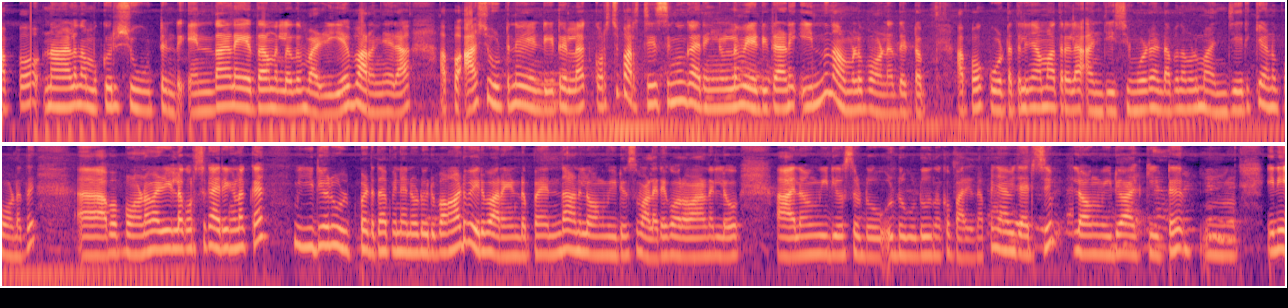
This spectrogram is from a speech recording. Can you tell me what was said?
അപ്പോൾ നാളെ നമുക്കൊരു ഷൂട്ട് ഉണ്ട്. എന്താണ് ഏതാന്നുള്ളത് വഴിയേ പറഞ്ഞുതരാം. അപ്പോൾ ആ ഷൂട്ടിന് വേണ്ടിയിട്ടുള്ള കുറച്ച് പർച്ചേസിങ്ങും കാര്യങ്ങളിലും വേണ്ടിയിട്ടാണ് ഇന്ന് നമ്മൾ പോണത് കേട്ടോ അപ്പോൾ കൂട്ടത്തിൽ ഞാൻ മാത്രമല്ല അഞ്ചേശിയും കൂടെ ഉണ്ട്. അപ്പോൾ നമ്മൾ മഞ്ചേരിക്കാണ് പോണത്. അപ്പോൾ പോണ വഴിയുള്ള കുറച്ച് കാര്യങ്ങളൊക്കെ വീഡിയോയിൽ ഉൾപ്പെടുത്താം പിന്നെ എന്നോട് ഒരുപാട് പേര് പറയുന്നുണ്ട്. ഇപ്പോൾ എന്താണ് ലോങ് വീഡിയോസ് വളരെ കുറവാണല്ലോ. Long videos do do do എന്നൊക്കെ പറയുന്നത് അപ്പോൾ ഞാൻ വിചാരിച്ച് ലോങ് വീഡിയോ ആക്കിയിട്ട് ഇനി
